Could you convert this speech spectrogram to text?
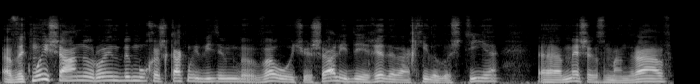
А в мой шану роем бемухаш, как мы видим воочию, шали де гедера ахилова штия, э, мешах зманрав,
